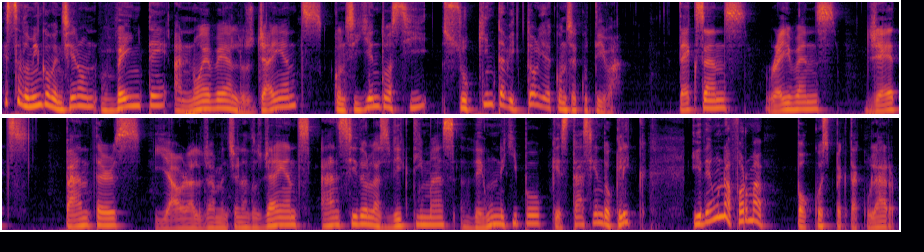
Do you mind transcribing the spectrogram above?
Este domingo vencieron 20 a 9 a los Giants, consiguiendo así su quinta victoria consecutiva. Texans, Ravens, Jets, Panthers y ahora los ya mencionados Giants han sido las víctimas de un equipo que está haciendo clic y de una forma poco espectacular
